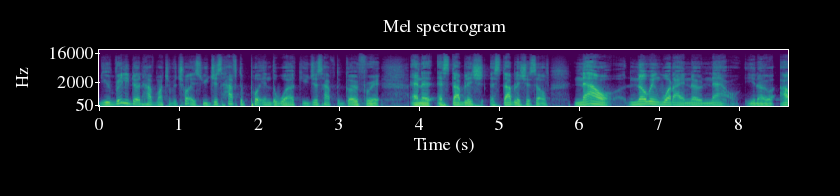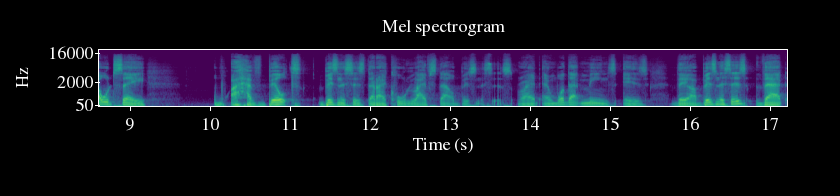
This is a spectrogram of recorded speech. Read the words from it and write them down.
you really don't have much of a choice. You just have to put in the work. You just have to go for it and establish establish yourself. Now, knowing what I know now, you know, I would say I have built businesses that I call lifestyle businesses, right? And what that means is they are businesses that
